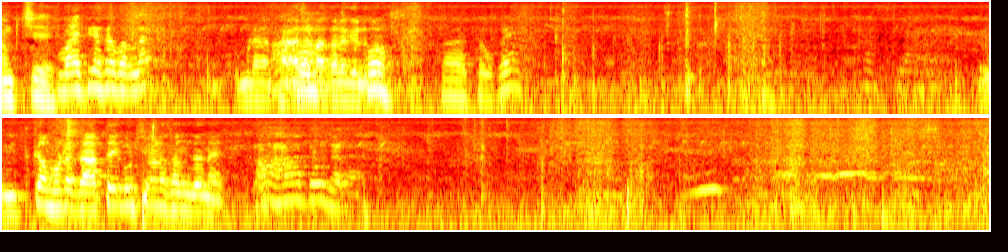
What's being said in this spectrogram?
आमचे. माहिती कसा भरला? हा तो काय? इतका मोठा जातोय कुठची मला समजा नाही हा हा तो झाला आता तुम्ही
